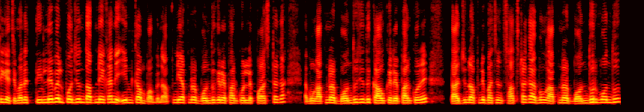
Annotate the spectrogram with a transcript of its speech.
ঠিক আছে? মানে তিন লেভেল পর্যন্ত আপনি এখানে ইনকাম পাবেন। আপনি আপনার বন্ধুকে রেফার করলে পাঁচ টাকা এবং আপনার বন্ধু যদি কাউকে রেফার করে, তার জন্য আপনি পাচ্ছেন সাত টাকা এবং আপনার বন্ধুর বন্ধু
